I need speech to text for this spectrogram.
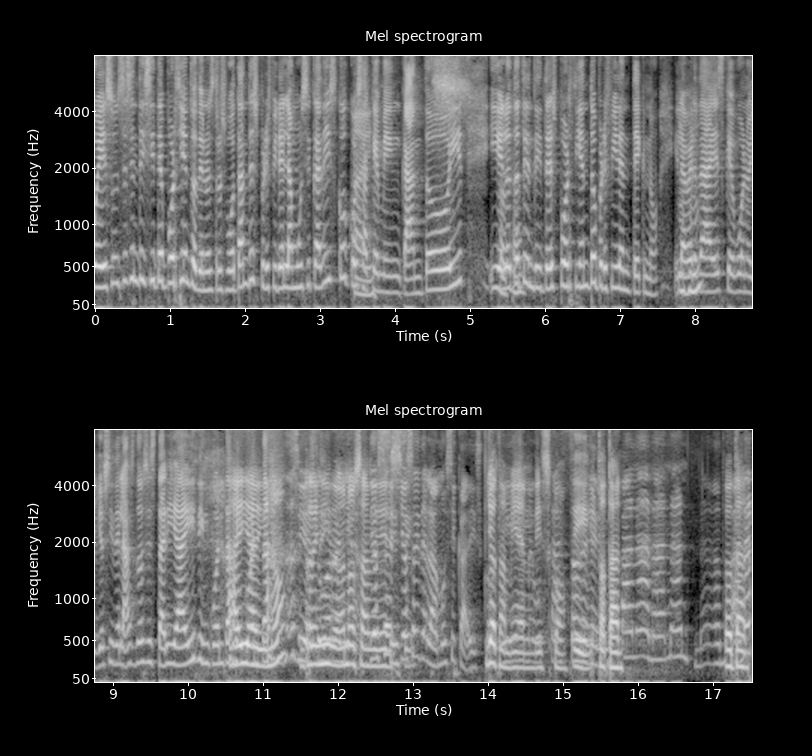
pues un 67% de nuestros votantes prefieren la música disco, cosa Ay. que me encantó oír, y el Total. otro 33% prefieren techno. Y la verdad es que, bueno, yo sí de las dos estaría ahí 50-50. Ahí, ahí, ¿no? Sí, Reñido, no Yo sabes. soy, Sí, yo soy de la música disco. Yo también, disco. Sí, total. Total.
